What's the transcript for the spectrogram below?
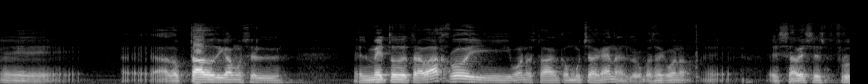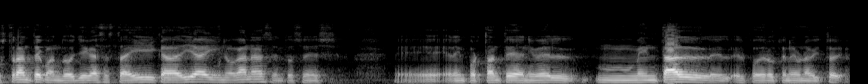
eh, adoptado, digamos, el, el, método de trabajo y, bueno, estaban con muchas ganas. Lo que pasa es que, bueno, eh, es a veces frustrante cuando llegas hasta ahí cada día y no ganas, entonces eh, era importante a nivel mental el, poder obtener una victoria.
